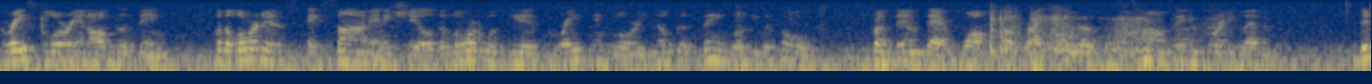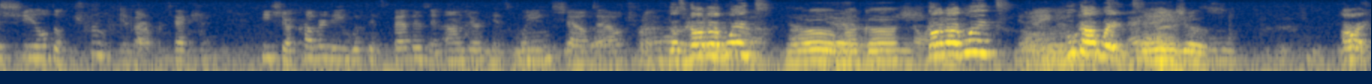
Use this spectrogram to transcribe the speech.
grace, glory, and all good things. For the Lord is a sun and a shield. The Lord will give grace and glory. No good thing will he withhold from them that walk upright. Psalms eighty-four and eleven. This shield of truth is our protection. He shall cover thee with his feathers, and under his wings shalt thou trust. Does God have wings? Oh, my gosh. God have wings? Angels. Who got wings? Angels. All right,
